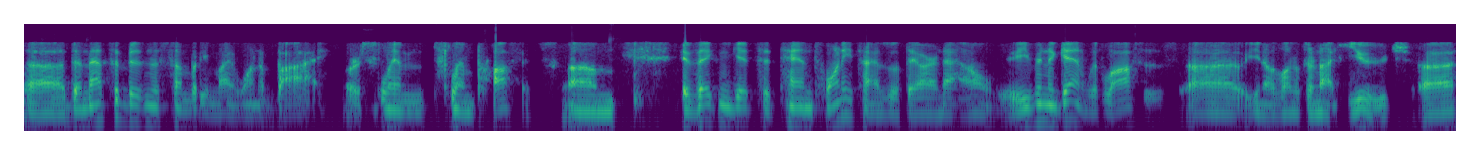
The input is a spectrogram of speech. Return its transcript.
uh, then that's a business somebody might want to buy or slim slim profits. Um, if they can get to 10, 20 times what they are now, even again with losses, uh, you know, as long as they're not huge, uh,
